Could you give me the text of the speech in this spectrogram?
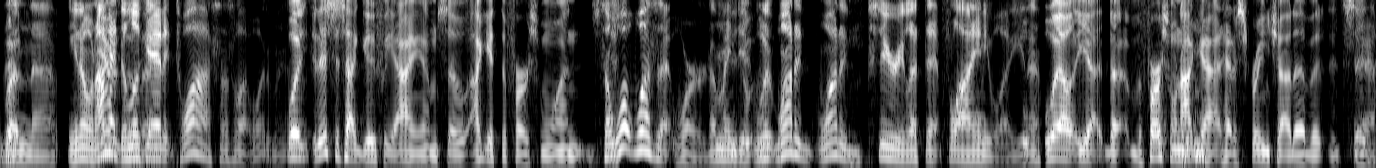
Then uh, you know, and I had to look at it twice. I was like, wait a minute. Well, this is how goofy I am. So I get the first one. So what was that word? I mean, did, why did why did Siri let that fly anyway? You know. Well, yeah, the, the first one I got had a screenshot of it. It said, Yeah.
